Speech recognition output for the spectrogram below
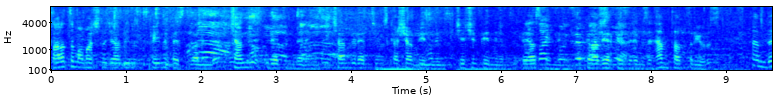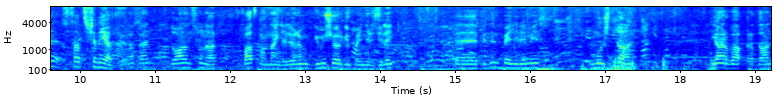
tanıtım amaçlı geldiğimiz bu peynir festivalinde kendi üretimlerimizi, kendi ürettiğimiz kaşar peynirimizi, çeçil peynirimizi, beyaz peynirimizi, gravyer peynirimizi hem tattırıyoruz hem de satışını yapıyoruz. Ben Doğan Sunar, Batman'dan geliyorum. Gümüşörgü peynircilik. Ee, bizim peynirimiz Muş'tan, Diyarbakır'dan,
